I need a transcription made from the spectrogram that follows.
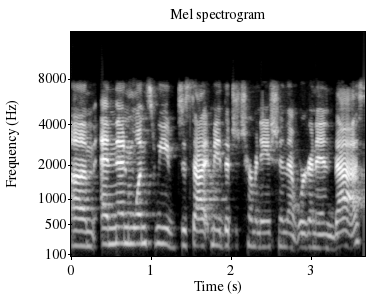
um, and then once we've decided made the determination that we're going to invest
